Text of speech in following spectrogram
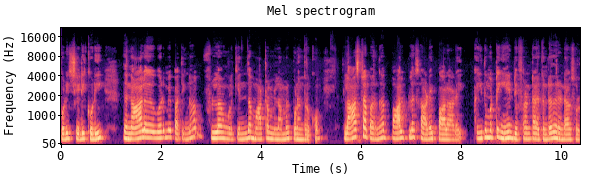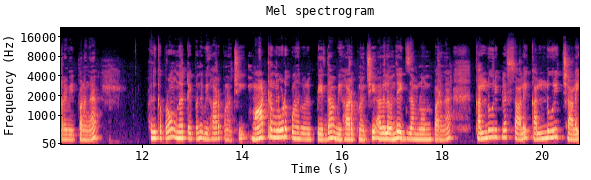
கொடி செடி கொடி. இந்த நாலு வேர்டுமே பார்த்திங்கன்னா ஃபுல்லாக உங்களுக்கு எந்த மாற்றம் இல்லாமல் புணர்ந்துருக்கும். லாஸ்ட்டாக பாருங்கள் பால் ப்ளஸ் ஆடை பால் ஆடை. இது மட்டும் ஏன் டிஃப்ரெண்ட்டாக இருக்குன்றது ரெண்டாவது சொல்கிறேன் வெயிட் பண்ணுங்கள் அதுக்கப்புறம் உணர் டைப் வந்து விகார புணர்ச்சி மாற்றங்களோட புணர்வு பேர் தான் விகார புணர்ச்சி அதில் வந்து எக்ஸாம்பிள் ஒன்று பாருங்கள் கல்லூரி ப்ளஸ் சாலை கல்லூரி சாலை.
